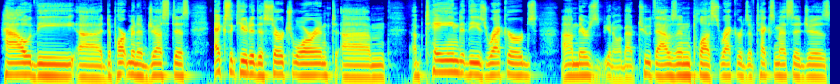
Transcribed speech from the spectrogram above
how the uh, Department of Justice executed the search warrant, um, obtained these records. Um, there's you know about 2,000 plus records of text messages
